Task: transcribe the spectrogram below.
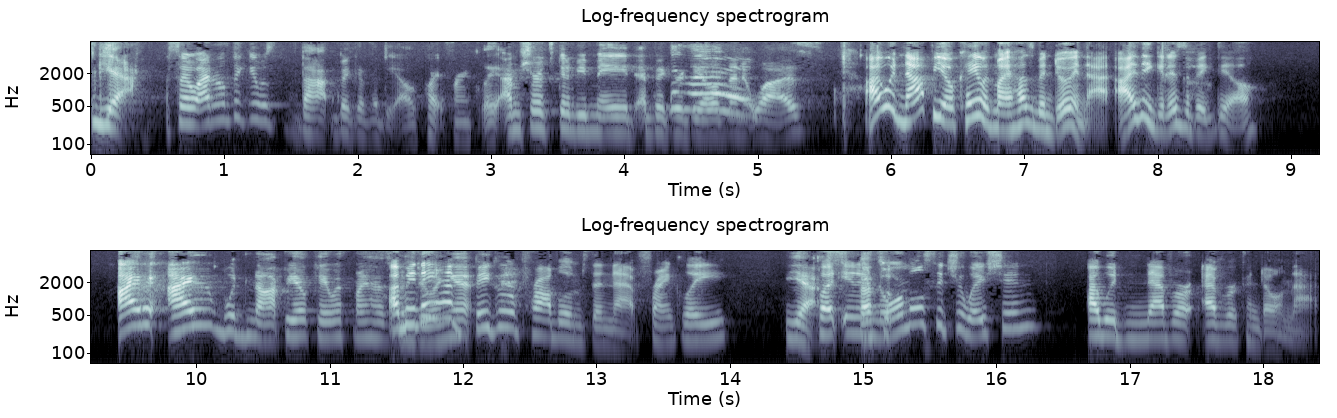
Yeah. So I don't think it was that big of a deal, quite frankly. I'm sure it's going to be made a bigger deal than it was. I would not be okay with my husband doing that. I think it is a big deal. I, I would not be okay with my husband. I mean, they have it. bigger problems than that, frankly. Yeah. But in a normal what... situation, I would never ever condone that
